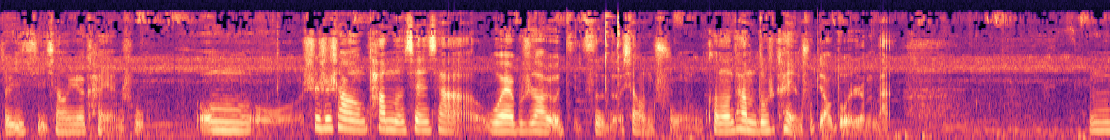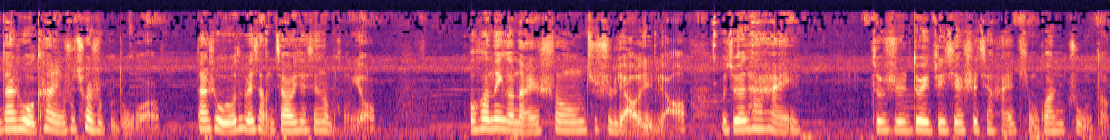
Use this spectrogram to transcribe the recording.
就一起相约看演出。嗯，事实上他们线下我也不知道有几次的相处，可能他们都是看演出比较多的人吧。嗯，但是我看演出确实不多，但是我又特别想交一些新的朋友。我和那个男生就是聊了一聊，我觉得他还就是对这些事情还挺关注的，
